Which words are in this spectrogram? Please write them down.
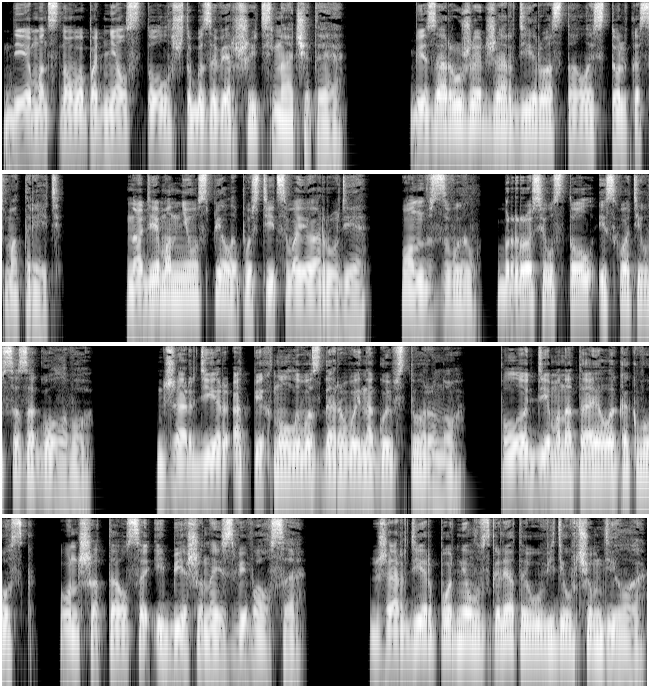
Демон снова поднял стол, чтобы завершить начатое. Без оружия Джардиру осталось только смотреть. Но демон не успел опустить свое орудие. Он взвыл, бросил стол и схватился за голову. Джардир отпихнул его здоровой ногой в сторону. Плоть демона таяла, как воск. Он шатался и бешено извивался. Джардир поднял взгляд и увидел, в чем дело.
